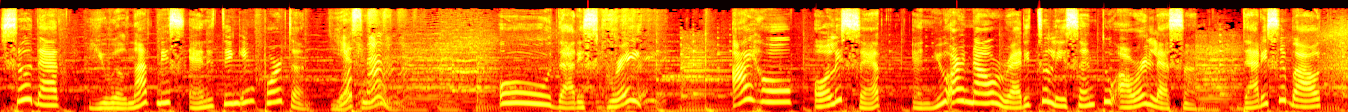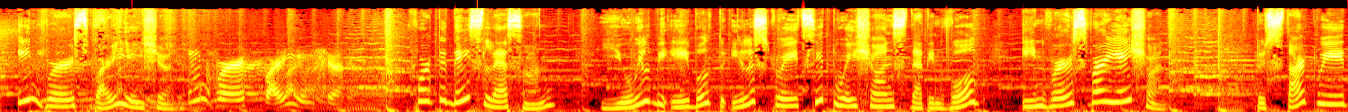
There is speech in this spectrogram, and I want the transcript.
so that you will not miss anything important. Yes, ma'am. Oh, that is great! I hope all is set and you are now ready to listen to our lesson. That is about inverse variation. Inverse variation. For today's lesson, you will be able to illustrate situations that involve inverse variation. To start with,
